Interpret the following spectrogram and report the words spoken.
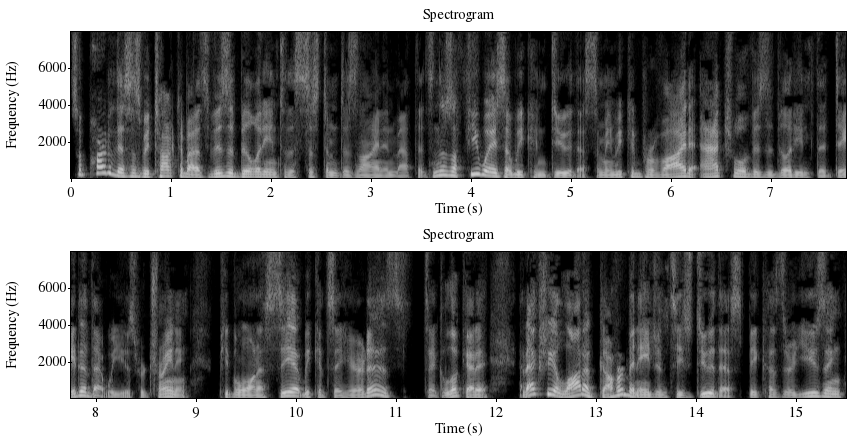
So part of this, as we talked about, is visibility into the system design and methods. And there's a few ways that we can do this. I mean, we can provide actual visibility into the data that we use for training. People want to see it. We could say, here it is. Take a look at it. And actually, a lot of government agencies do this because they're using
